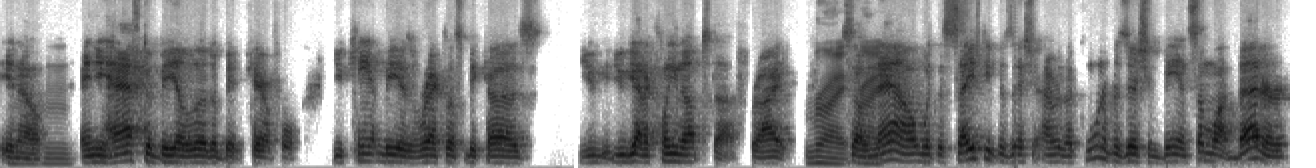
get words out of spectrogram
you know, mm-hmm. and you have to be a little bit careful. You can't be as reckless because you you got to clean up stuff, right? Right. So right. now with the safety position or the corner position being somewhat better,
